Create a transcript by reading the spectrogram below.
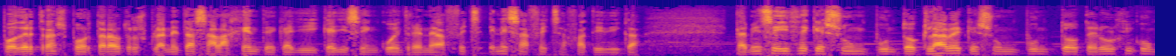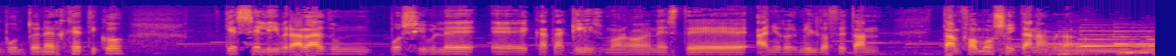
poder transportar a otros planetas a la gente que allí, que allí se encuentre en, esa fecha fatídica. También se dice que es un punto clave, que es un punto terúrgico, un punto energético que se librará de un posible eh, cataclismo, ¿no? En este año 2012 tan, tan famoso y tan hablado.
